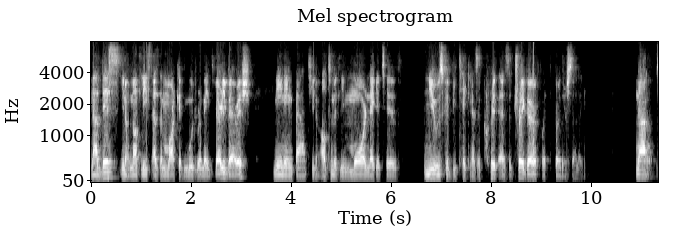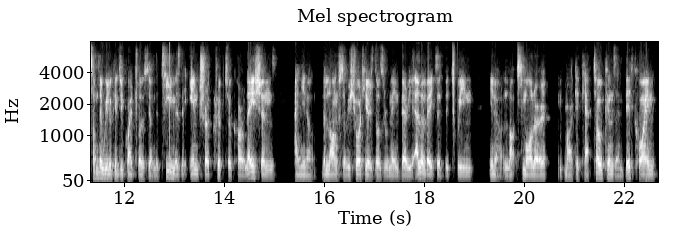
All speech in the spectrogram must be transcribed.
Now, this, you know, not least as the market mood remains very bearish, meaning that, you know, ultimately more negative news could be taken as a as a trigger for further selling. Now, something we look into quite closely on the team is the intra-crypto correlations. And you know, the long story short here is those remain very elevated between you know lot smaller market cap tokens and Bitcoin.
